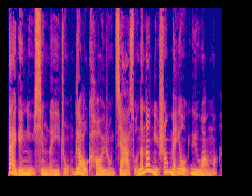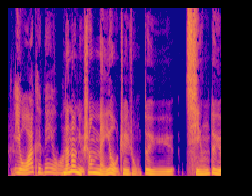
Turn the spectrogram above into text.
带给女性的一种镣铐，一种枷锁。难道女生没有欲望吗？有啊，肯定有啊。难道女生没有这种对于情、对于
